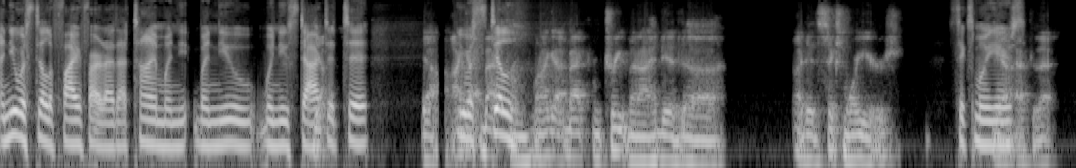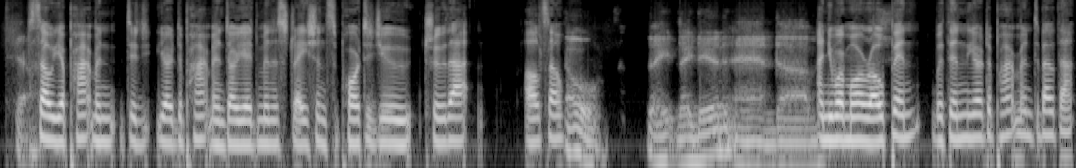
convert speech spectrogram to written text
and you were still a firefighter at that time when you when you when you started yeah. to. Yeah, I you were still from, when I got back from treatment. I did uh, I did six more years. Six more years yeah, after that. Yeah. So your department did your department or your administration supported you through that also? Oh, they they did, and um, and you were more open within your department about that.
